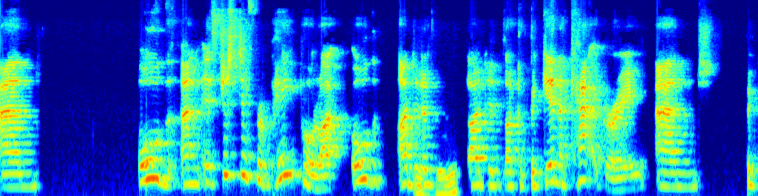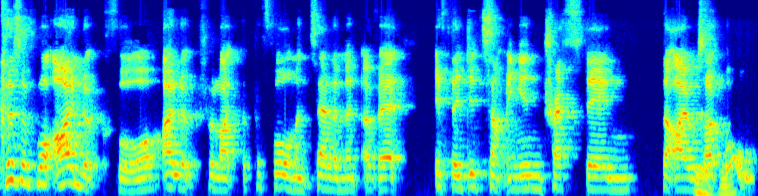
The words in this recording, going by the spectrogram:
and all the, and it's just different people. Like all the, I did a Mhm. I did like a beginner category, and because of what I look for, I look for like the performance element of it. If they did something interesting that I was like, Mhm. oh,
